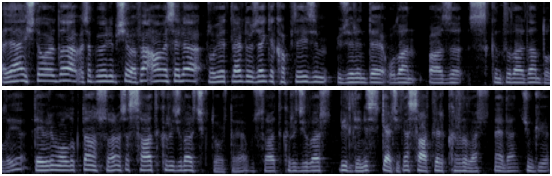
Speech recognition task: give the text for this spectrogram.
Ya işte orada mesela böyle bir şey var falan ama mesela Sovyetlerde özellikle kapitalizm üzerinde olan bazı sıkıntılardan dolayı devrim olduktan sonra mesela saat kırıcılar çıktı ortaya. Bu saat kırıcılar bildiğiniz gerçekten saatleri kırdılar. Neden? Çünkü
